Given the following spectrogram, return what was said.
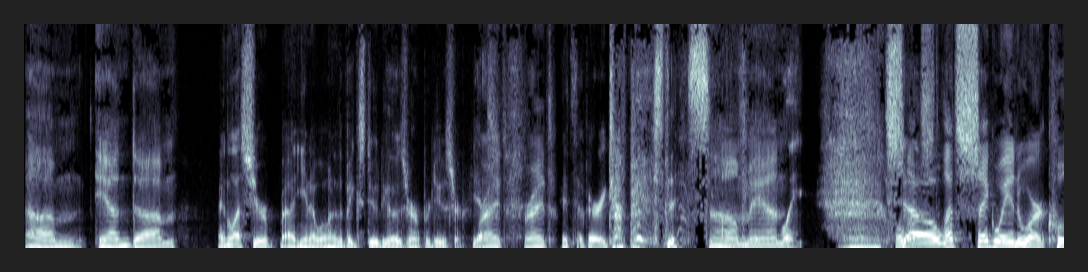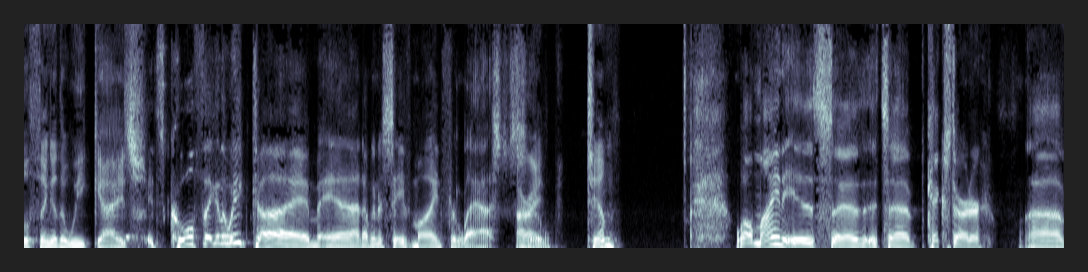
um, and um, unless you're uh, you know one of the big studios or a producer, yes. right, right, it's a very tough business. Oh man. so well, let's, let's, segue into our cool thing of the week, guys. It's cool thing of the week time, and I'm going to save mine for last. All so. right, Tim. Well, mine is uh, it's a Kickstarter. Uh,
